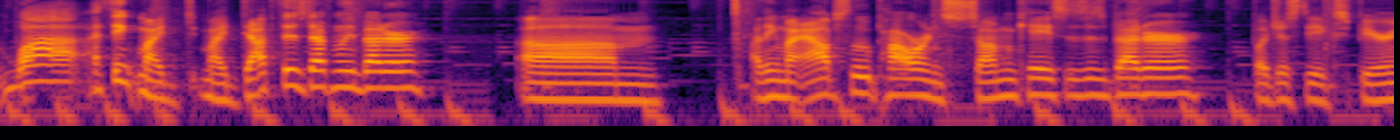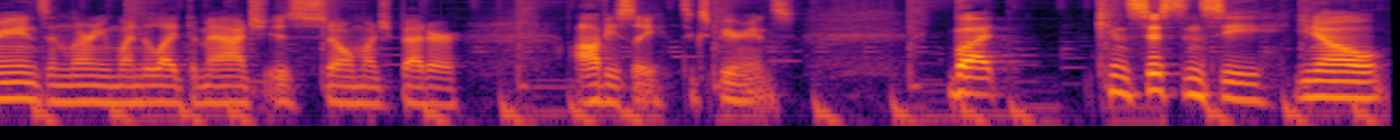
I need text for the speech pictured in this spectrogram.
Why? I think my my depth is definitely better. Um, I think my absolute power in some cases is better, but just the experience and learning when to light the match is so much better. Obviously, it's experience. But consistency, you know,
